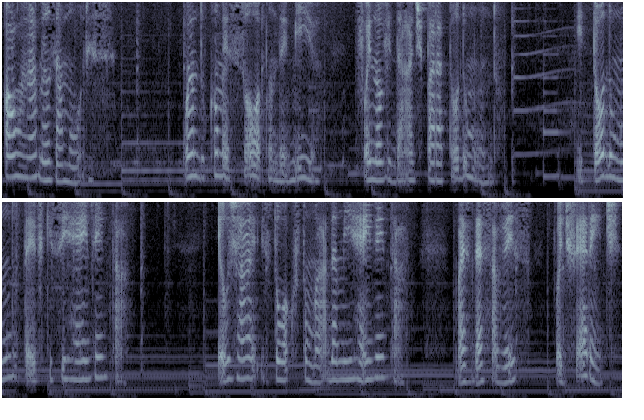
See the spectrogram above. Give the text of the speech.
Olá, meus amores. Quando começou a pandemia, foi novidade para todo mundo e todo mundo teve que se reinventar. Eu já estou acostumada a me reinventar, mas dessa vez foi diferente,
